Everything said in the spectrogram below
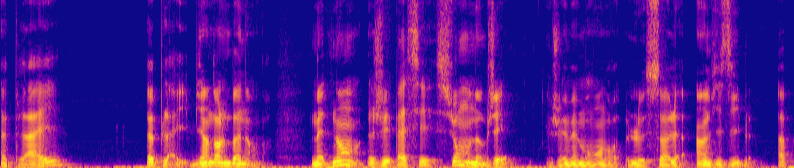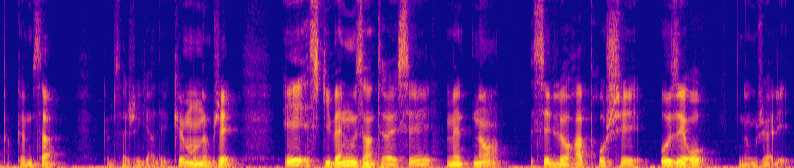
apply, apply, bien dans le bon ordre. Maintenant, je vais passer sur mon objet, je vais même rendre le sol invisible, hop, comme ça, comme ça je vais garder que mon objet. Et ce qui va nous intéresser maintenant, c'est de le rapprocher au 0. Donc je vais aller,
